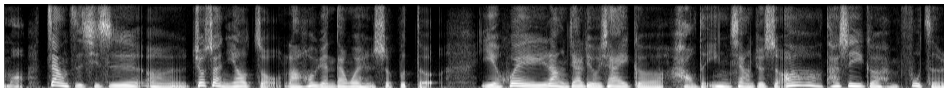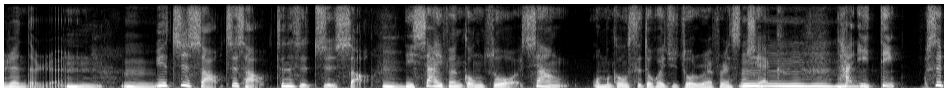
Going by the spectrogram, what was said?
么，对这样子其实呃，就算你要走，然后原单位很舍不得，也会让人家留下一个好的印象，就是哦，他是一个很负责任的人。嗯。嗯，嗯因为至少至少真的是至少，嗯，你下一份工作，像我们公司都会去做 reference check，嗯，他一定。是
